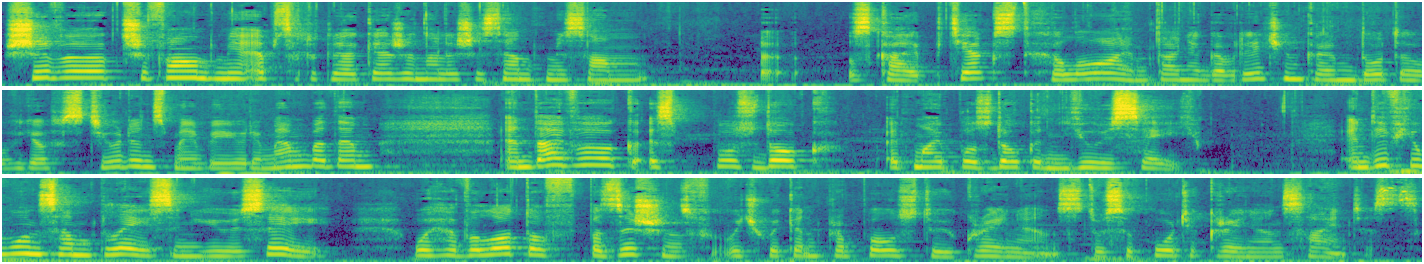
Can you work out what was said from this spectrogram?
she worked, she found me absolutely occasionally, she sent me some uh, Skype text. Hello, I'm Tanya Gavrilchenko, I'm daughter of your students, maybe you remember them. And I work as postdoc at my postdoc in USA. And if you want some place in USA, we have a lot of positions which we can propose to Ukrainians to support Ukrainian scientists.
